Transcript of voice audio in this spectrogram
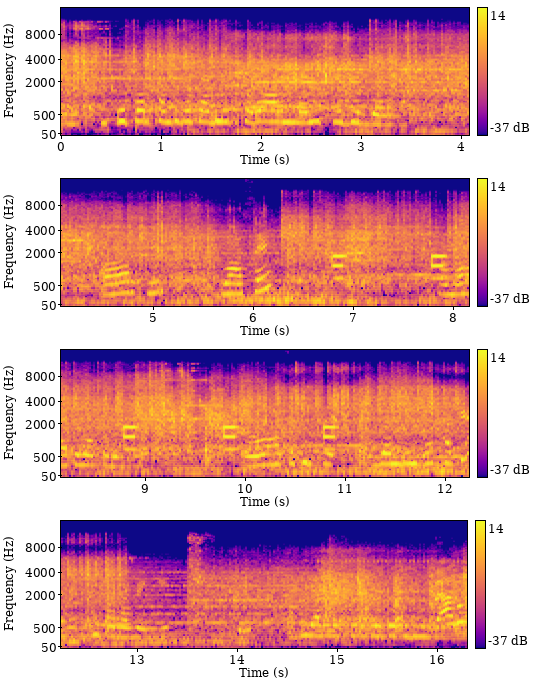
ऊपर सेंटिनल के आदमी खड़े और मैं नीचे गिर जाएगा और फिर वहाँ से हम वहाँ से वो करेंगे तो वहाँ से फिर से जंपिंग उठा के ऊपर रहेंगे अभी आगे हैं.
